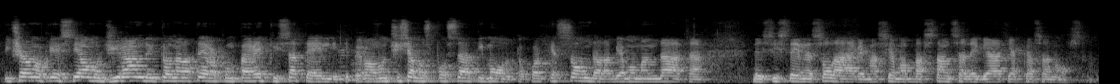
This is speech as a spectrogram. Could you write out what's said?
diciamo che stiamo girando intorno alla Terra con parecchi satelliti, però non ci siamo spostati molto, qualche sonda l'abbiamo mandata nel sistema solare, ma siamo abbastanza legati a casa nostra.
